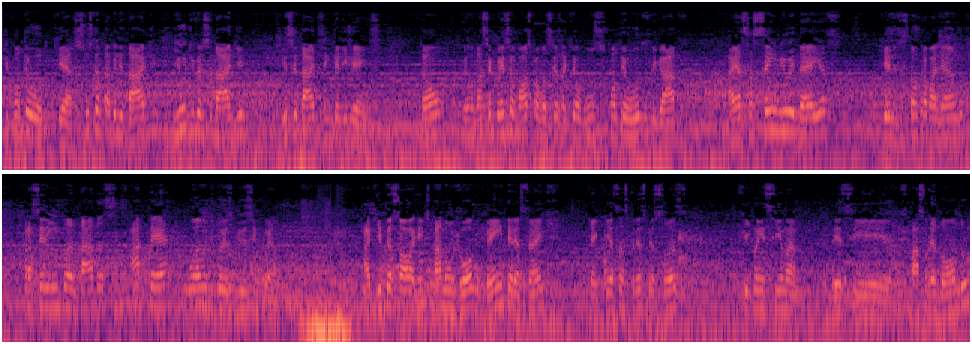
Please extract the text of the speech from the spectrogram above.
de conteúdo, que é sustentabilidade, biodiversidade e cidades inteligentes. Então, eu, na sequência eu mostro para vocês aqui alguns conteúdos ligados a essas 100 mil ideias que eles estão trabalhando para serem implantadas até o ano de 2050. Aqui, pessoal, a gente está num jogo bem interessante, que aqui essas três pessoas ficam em cima desse espaço redondo,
